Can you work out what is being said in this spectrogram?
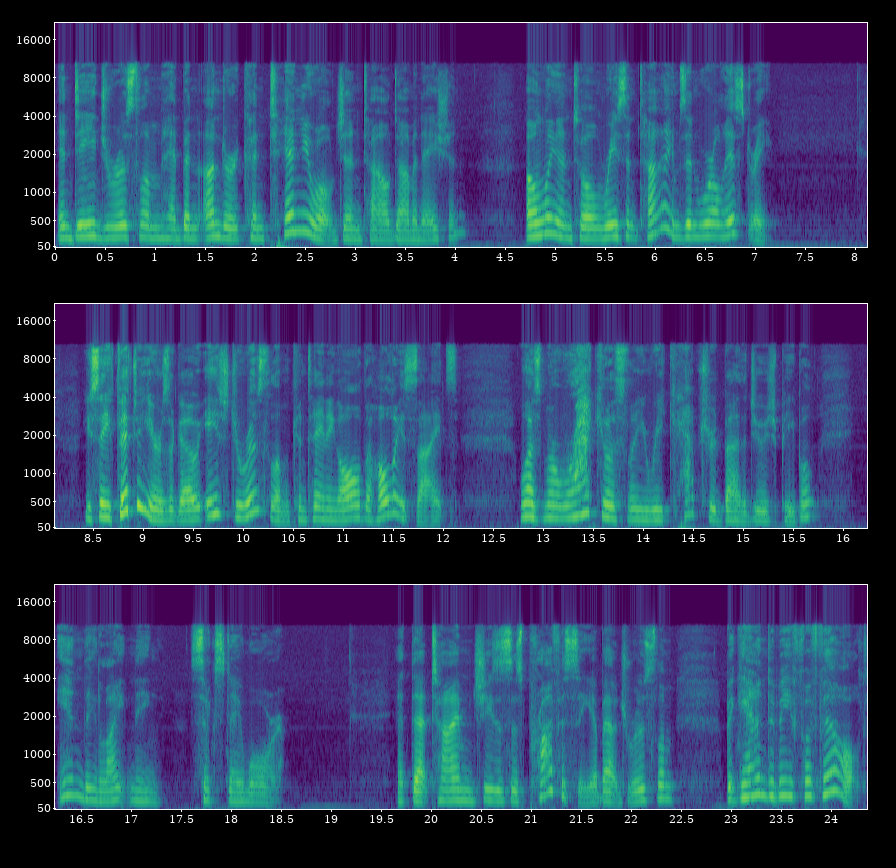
Indeed, Jerusalem had been under continual Gentile domination only until recent times in world history. You see, 50 years ago, East Jerusalem, containing all the holy sites, was miraculously recaptured by the Jewish people in the lightning Six Day War. At that time, Jesus' prophecy about Jerusalem began to be fulfilled,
